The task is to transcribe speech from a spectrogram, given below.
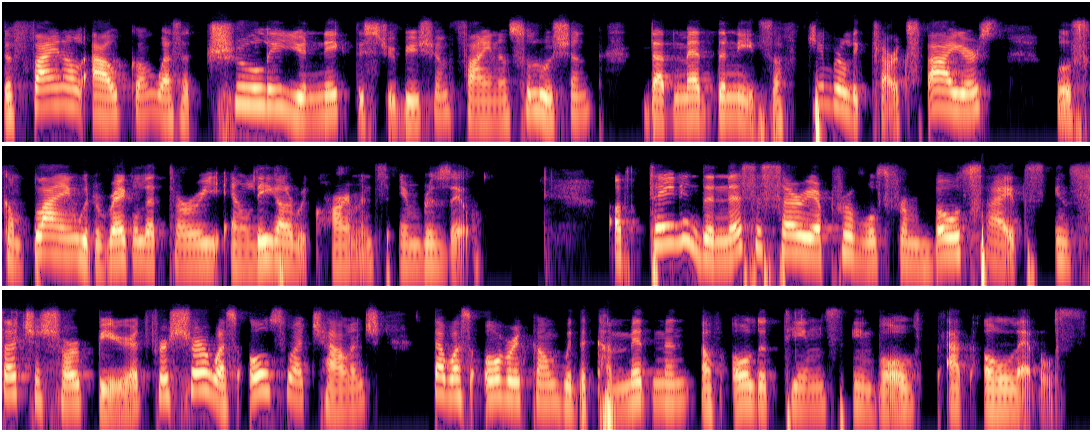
The final outcome was a truly unique distribution finance solution that met the needs of Kimberly Clark's buyers whilst complying with regulatory and legal requirements in Brazil. Obtaining the necessary approvals from both sides in such a short period for sure was also a challenge that was overcome with the commitment of all the teams involved at all levels.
